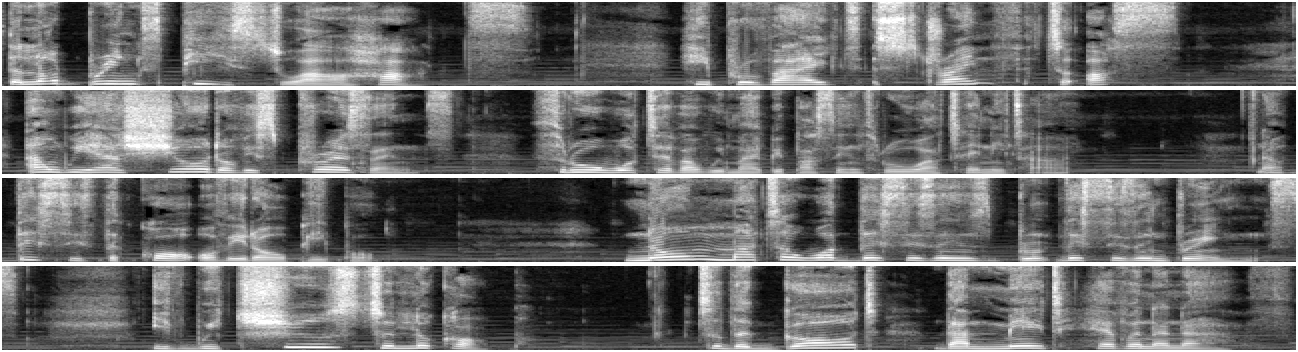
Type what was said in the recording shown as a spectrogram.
the Lord brings peace to our hearts. He provides strength to us, and we are assured of His presence through whatever we might be passing through at any time. Now, this is the core of it all, people. No matter what this season, this season brings, if we choose to look up to the God that made heaven and earth,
